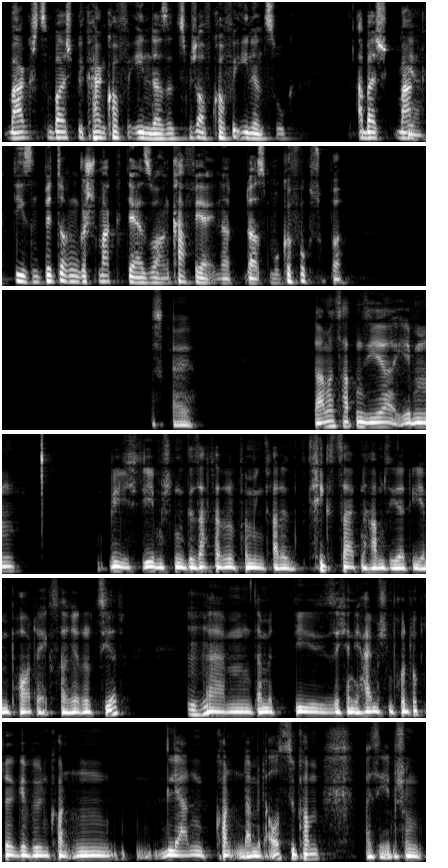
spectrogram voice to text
mag ich zum Beispiel kein Koffein, da setze ich mich auf Koffeinentzug. Aber ich mag Ja. diesen bitteren Geschmack, der so an Kaffee erinnert. Da ist Muckefuck super. Das ist geil. Damals hatten sie ja eben, wie ich eben schon gesagt hatte, von mir gerade Kriegszeiten haben sie ja die Importe extra reduziert. Mhm. ähm, damit die sich an die heimischen Produkte gewöhnen konnten, lernen konnten, damit auszukommen, weil sie eben schon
